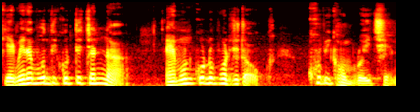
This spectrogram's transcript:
ক্যামেরাবন্দি করতে চান না এমন কোনো পর্যটক খুবই কম রয়েছেন।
